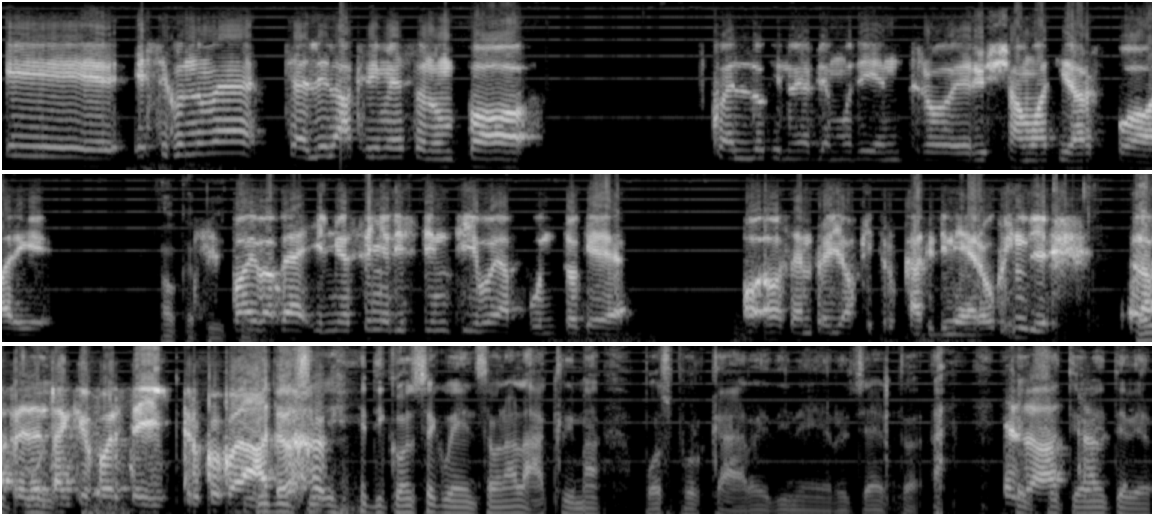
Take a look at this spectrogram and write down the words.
e, e secondo me cioè, le lacrime sono un po' quello che noi abbiamo dentro e riusciamo a tirar fuori. ho capito. Poi vabbè, il mio segno distintivo è appunto che ho, ho sempre gli occhi truccati di nero, quindi rappresenta anche forse il trucco colato. dici, di conseguenza una lacrima può sporcare di nero, certo. È Esatto. effettivamente vero.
